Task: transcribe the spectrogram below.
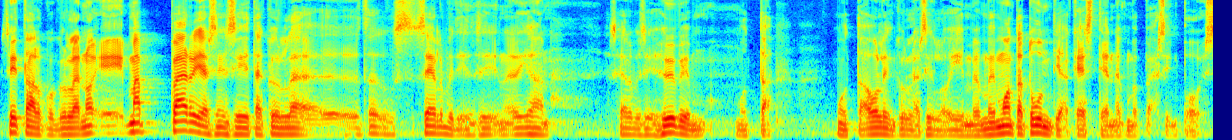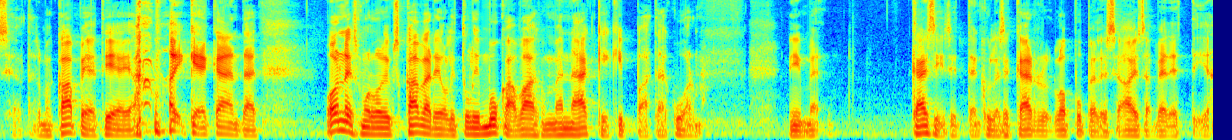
sitten alkoi kyllä, no mä pärjäsin siitä kyllä, selvitin siinä ihan – selvisin hyvin, mutta, mutta olin kyllä silloin ihme. Monta tuntia kesti ennen kuin mä pääsin pois sieltä. Se kapea tie ja vaikea kääntää. Et onneksi mulla oli yksi kaveri, oli, tuli mukaan vaan, kun mennään äkkiä kippaa tämä kuorma. Niin me käsi sitten kyllä se kärry loppupelissä Aisa vedettiin ja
